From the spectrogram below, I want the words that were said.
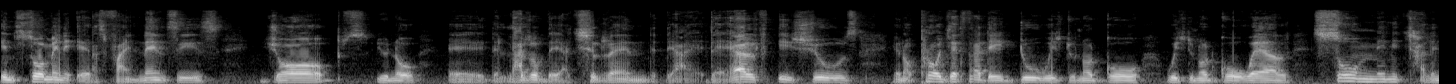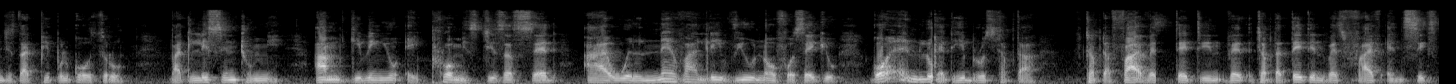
in so many areas, finances, jobs, you know, uh, the lives of their children, their the health issues, you know, projects that they do which do not go which do not go well, so many challenges that people go through. But listen to me. I'm giving you a promise. Jesus said I will never leave you nor forsake you. Go and look at Hebrews chapter chapter 5 verse 13 verse, chapter 13 verse 5 and 6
